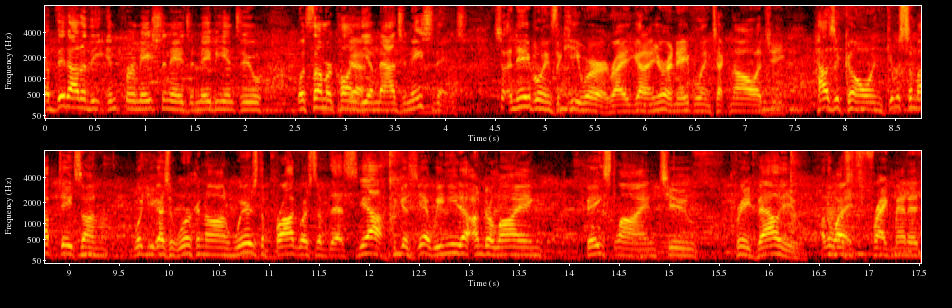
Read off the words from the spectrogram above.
a bit out of the information age and maybe into what some are calling Yeah. the imagination age. So enabling is the key word, right? You got, you're enabling technology. How's it going? Give us some updates on what you guys are working on. Where's the progress of this? Yeah. Because yeah, we need an underlying baseline to create value. Otherwise Right. it's fragmented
